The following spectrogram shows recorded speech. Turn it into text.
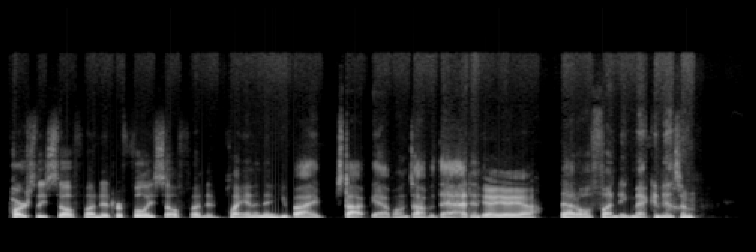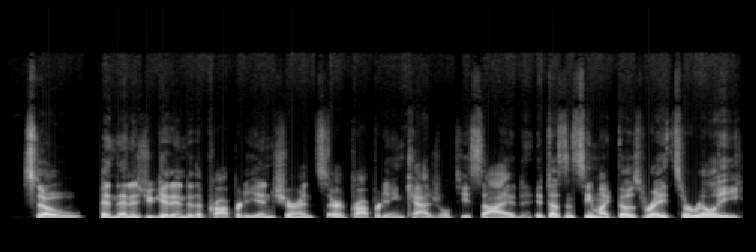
partially self-funded or fully self-funded plan and then you buy stopgap on top of that and Yeah, yeah, yeah. That whole funding mechanism So, and then as you get into the property insurance or property and casualty side, it doesn't seem like those rates are really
